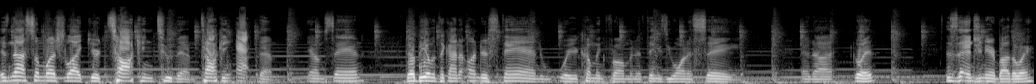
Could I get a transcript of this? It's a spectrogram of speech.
It's not so much like you're talking to them, talking at them. You know what I'm saying? They'll be able to kind of understand where you're coming from and the things you want to say. And uh, go ahead. This is the engineer, by the way.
